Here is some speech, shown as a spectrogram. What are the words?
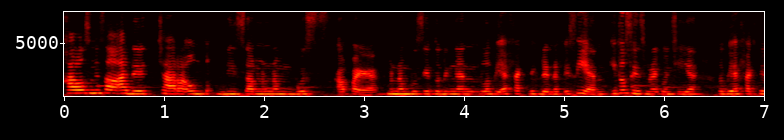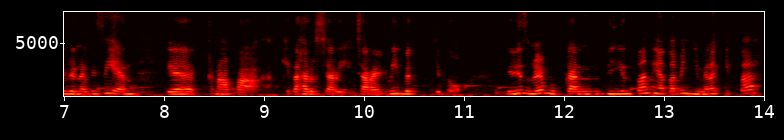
kalau misal ada cara untuk bisa menembus apa ya menembus itu dengan lebih efektif dan efisien itu sih sebenarnya kuncinya. Lebih efektif dan efisien ya kenapa kita harus cari cara yang ribet gitu. Jadi sebenarnya bukan di instannya tapi gimana kita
